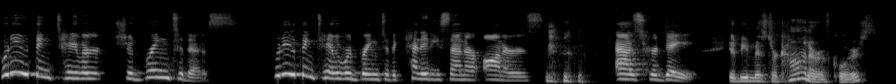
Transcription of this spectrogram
Who do you think Taylor should bring to this? Who do you think Taylor would bring to the Kennedy Center honors as her date? It'd be Mr. Connor, of course.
